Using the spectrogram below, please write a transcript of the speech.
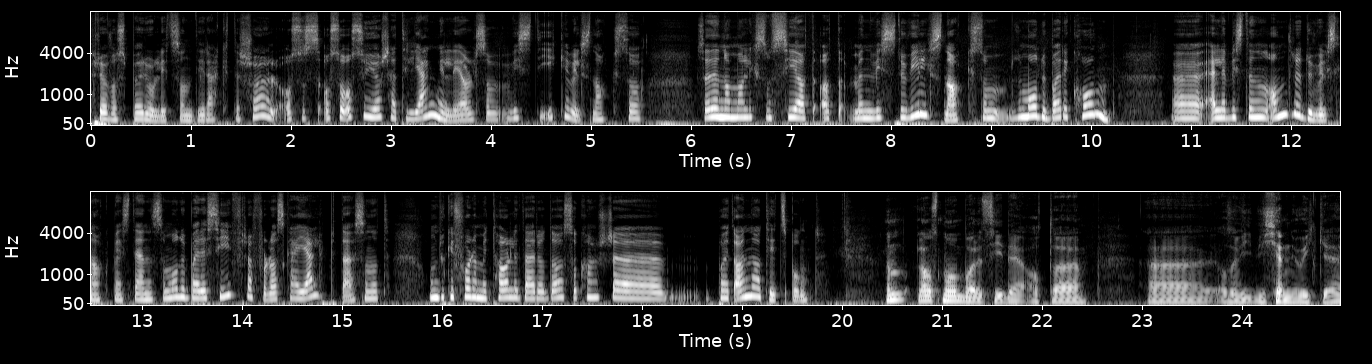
prøve å spørre henne litt sånn direkte sjøl. Og så også, også gjøre seg tilgjengelig. Altså hvis de ikke vil snakke, så, så er det når man liksom sier at, at Men hvis du vil snakke, så, så må du bare komme. Uh, eller hvis det er noen andre du vil snakke med isteden, så må du bare si fra, for da skal jeg hjelpe deg. Sånn at om du ikke får dem i tale der og da, så kanskje på et annet tidspunkt. Men la oss nå bare si det at uh, uh, altså vi, vi kjenner jo ikke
